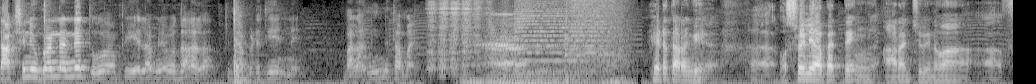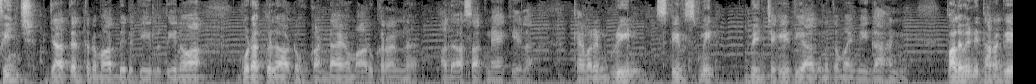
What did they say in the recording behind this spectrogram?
තාක්ෂණය උගන්නන්න නැතුව අපි ළමය දාලා අපිට තියෙන්නේ බලඟඉන්න තමයි. හෙට තරගය ඔස්ට්‍රලයා පැත්තෙන් ආරංචි වෙනවා ෆිංච් ජාතන්තර මාධ්‍යයට කියල තියෙනවා. ගොඩක් වෙලාට ඔහු කණ්ඩායම මාරු කරන්න අදසක් නෑ කියලා. කැමරන් ග්‍රීන් ස්ටීව් ස්මිත් බෙංචකේ තියාගෙන තමයි මේ ගහන්නේ. පළවෙනි තරගය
